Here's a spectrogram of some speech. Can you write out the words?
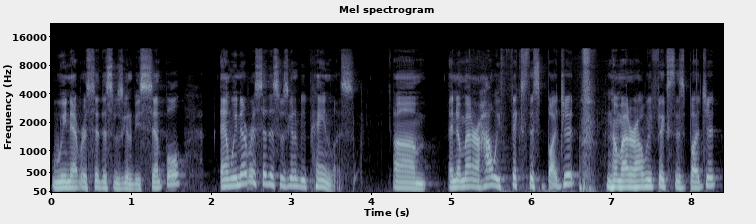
We never said this was going to be simple, and we never said this was going to be painless. And no matter how we fix this budget, no matter how we fix this budget,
